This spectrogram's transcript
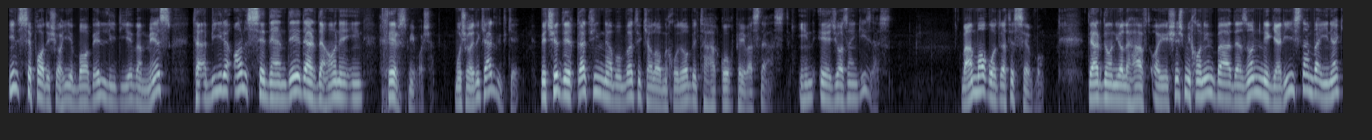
این سه پادشاهی بابل لیدیه و مصر تعبیر آن سدنده در دهان این خرس می باشد. مشاهده کردید که به چه دقتی نبوت کلام خدا به تحقق پیوسته است. این اعجاز انگیز است. و اما قدرت سوم. در دانیال هفت آیه شش می‌خوانیم بعد از آن نگریستم و اینک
